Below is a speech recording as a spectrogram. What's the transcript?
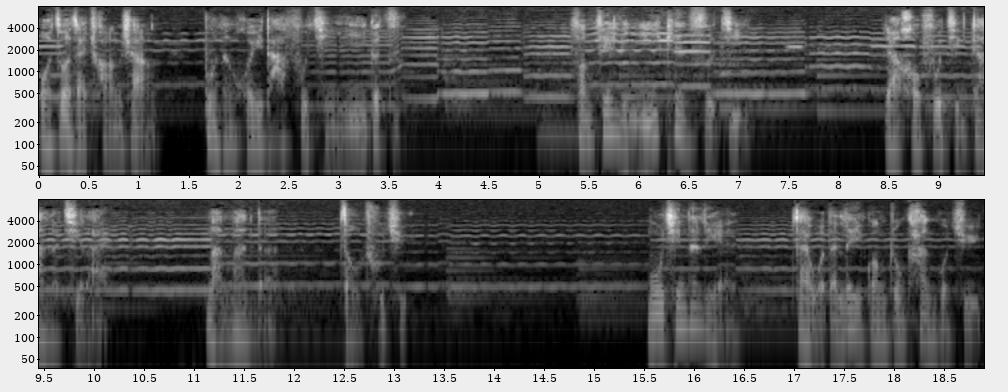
我坐在床上，不能回答父亲一个字。房间里一片死寂。然后父亲站了起来，慢慢的走出去。母亲的脸，在我的泪光中看过去，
